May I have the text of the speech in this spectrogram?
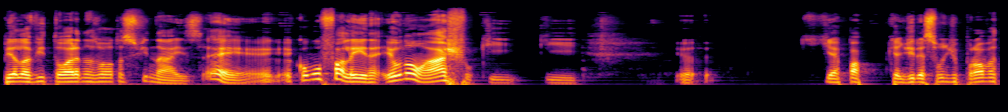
pela vitória nas voltas finais. É, é, é como eu falei, né? Eu não acho que, que, que, a, que a direção de prova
